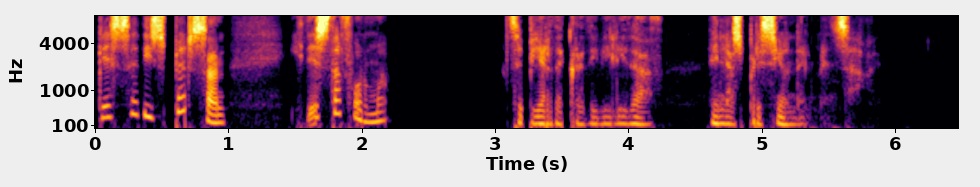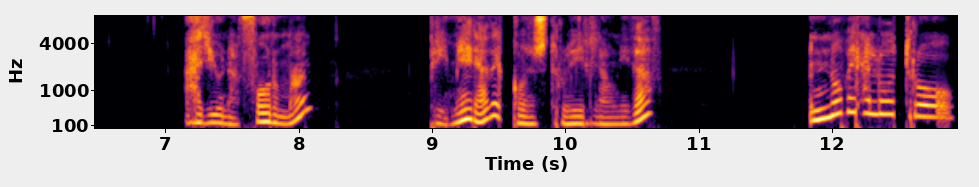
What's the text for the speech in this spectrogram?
que se dispersan, y de esta forma se pierde credibilidad en la expresión del mensaje. Hay una forma primera de construir la unidad, no ver al otro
